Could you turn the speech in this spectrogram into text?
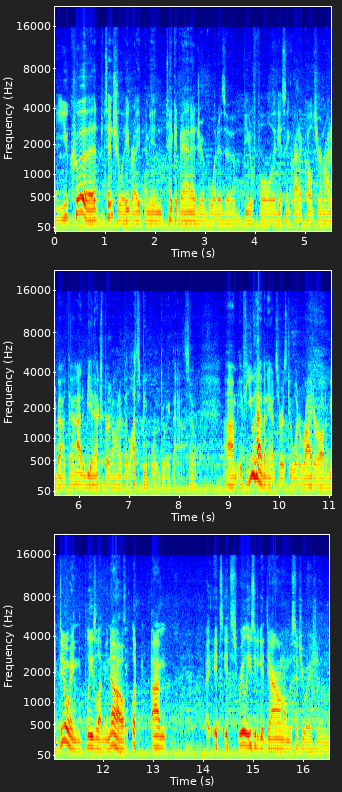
you could potentially, right? I mean, take advantage of what is a beautiful idiosyncratic culture and write about that and be an expert on it. But lots of people are doing that. So, um, if you have an answer as to what a writer ought to be doing, please let me know. Look, um, it's it's really easy to get down on the situation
